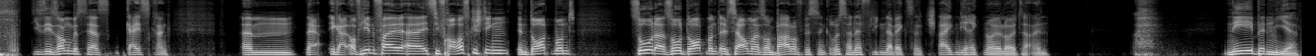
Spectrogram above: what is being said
pff, die Saison bisher ist geistkrank. Ähm, naja, egal. Auf jeden Fall äh, ist die Frau ausgestiegen in Dortmund. So oder so, Dortmund ist ja auch mal so ein Bahnhof, bisschen größer, ne? Fliegender Wechsel. Steigen direkt neue Leute ein. Ach. Neben mir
